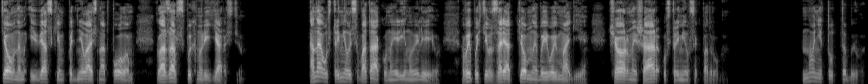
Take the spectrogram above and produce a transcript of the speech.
темным и вязким поднялась над полом, глаза вспыхнули яростью. Она устремилась в атаку на Ирину и Лею, выпустив заряд темной боевой магии, Черный шар устремился к подругам. Но не тут-то было.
